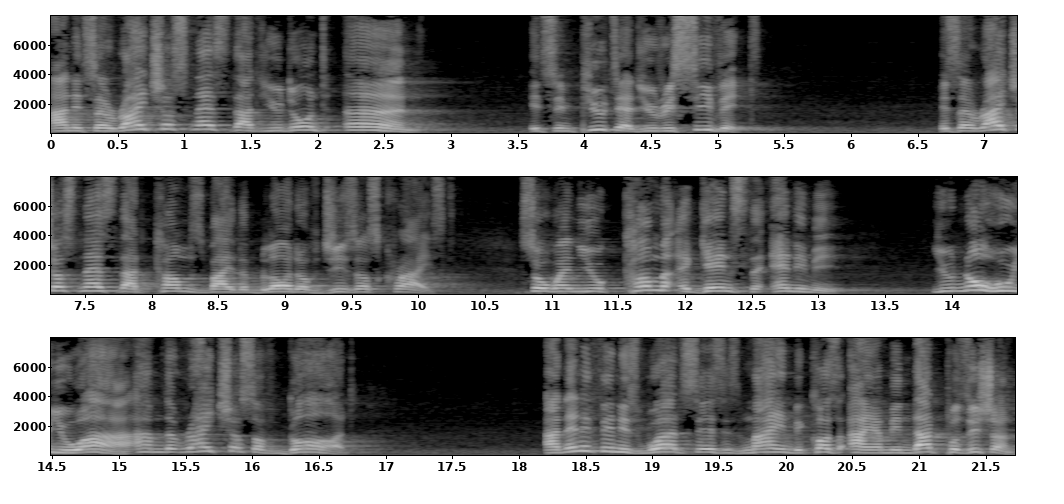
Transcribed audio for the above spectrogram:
And it's a righteousness that you don't earn. It's imputed, you receive it. It's a righteousness that comes by the blood of Jesus Christ. So when you come against the enemy, you know who you are. I'm the righteous of God. And anything His word says is mine because I am in that position.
